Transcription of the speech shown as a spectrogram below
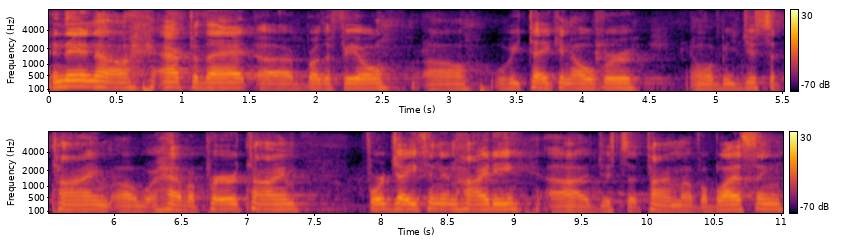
And then uh, after that, uh, Brother Phil uh, will be taking over, and will be just a time. We'll have a prayer time for Jason and Heidi, uh, just a time of a blessing.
